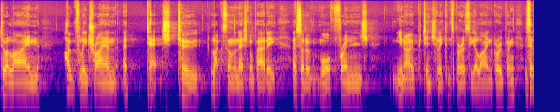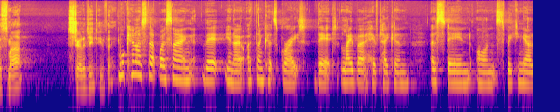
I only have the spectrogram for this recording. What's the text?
to align, hopefully try and attached to Luxon, the National Party, a sort of more fringe, you know, potentially conspiracy aligned grouping. Is that a smart strategy, do you think? Well, can I start by saying that, you know, I think it's great that Labour have taken a stand on speaking out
